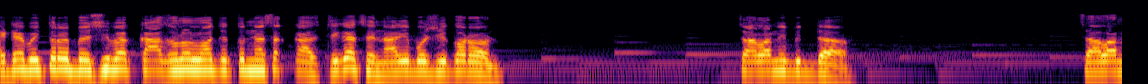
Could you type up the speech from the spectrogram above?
এটার ভিতরে বেশিরভাগ কাজ হলো লজ্জাতুন নেশার কাজ, ঠিক আছে? নারী বশীকরণ। চালানি বিদ্যা। চালান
